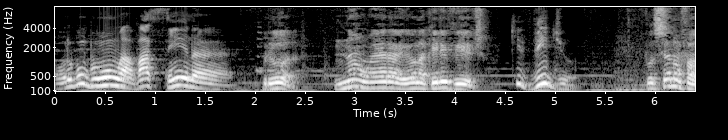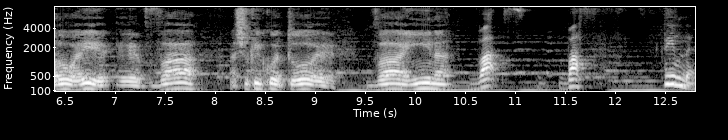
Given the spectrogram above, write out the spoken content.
ou no bumbum, a vacina. Bruna, não era eu naquele vídeo. Que vídeo? Você não falou aí, é, vá, acho que cortou, é, vaina. Va, vacina,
